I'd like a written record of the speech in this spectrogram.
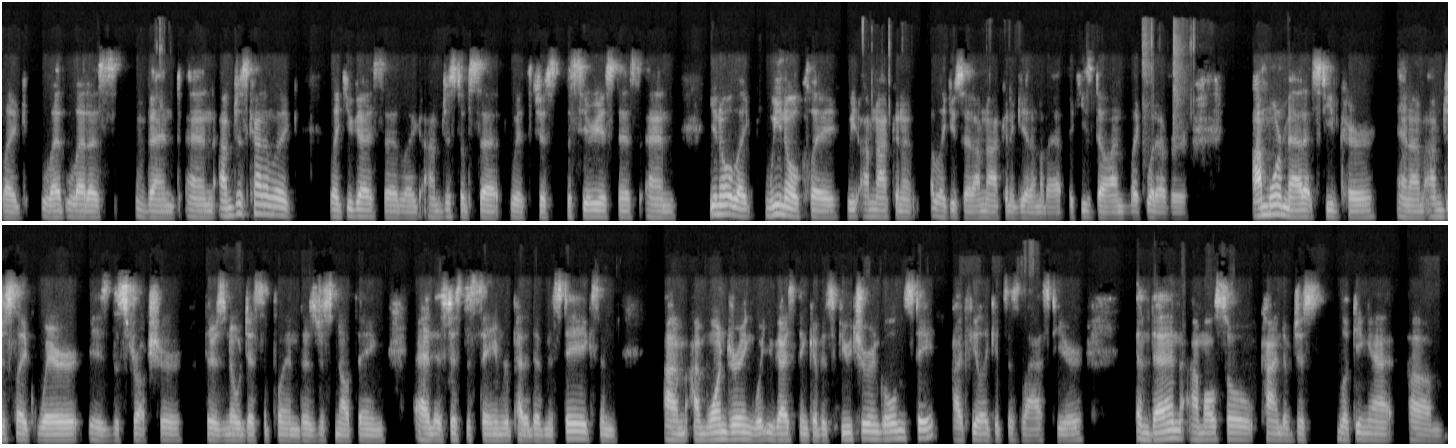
like let let us vent. And I'm just kind of like like you guys said, like I'm just upset with just the seriousness and you know like we know Klay. We I'm not gonna like you said I'm not gonna get into that. Like he's done. Like whatever. I'm more mad at Steve Kerr, and I'm I'm just like, where is the structure? There's no discipline. There's just nothing, and it's just the same repetitive mistakes. And I'm I'm wondering what you guys think of his future in Golden State. I feel like it's his last year. And then I'm also kind of just looking at um,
